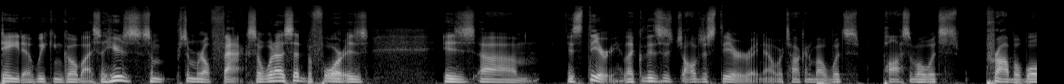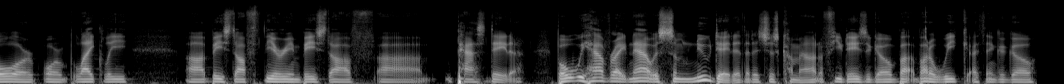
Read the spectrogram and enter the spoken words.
data we can go by. So here's some some real facts. So what I said before is is um, is theory. Like this is all just theory right now. We're talking about what's possible, what's probable or or likely, uh, based off theory and based off uh, past data. But what we have right now is some new data that has just come out a few days ago, about, about a week I think ago.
